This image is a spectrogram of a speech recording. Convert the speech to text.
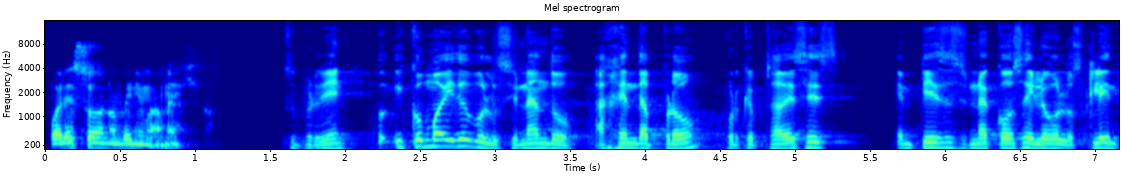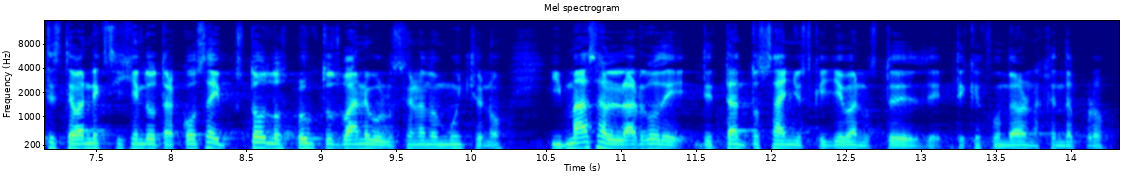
Por eso nos venimos a México. Súper bien. ¿Y cómo ha ido evolucionando Agenda Pro? Porque pues, a veces empiezas una cosa y luego los clientes te van exigiendo otra cosa y pues, todos los productos van evolucionando mucho, ¿no? Y más a lo largo de, tantos años que llevan ustedes de, de, que fundaron Agenda Pro.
